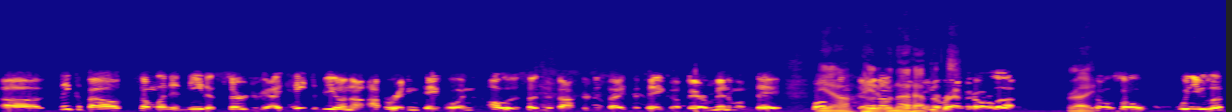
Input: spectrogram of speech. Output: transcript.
uh, think about someone in need of surgery. I'd hate to be on an operating table and all of a sudden the doctor decides to take a bare minimum day. Well, yeah, I hate it when that happens. To wrap it all up. Right. So, so when you look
